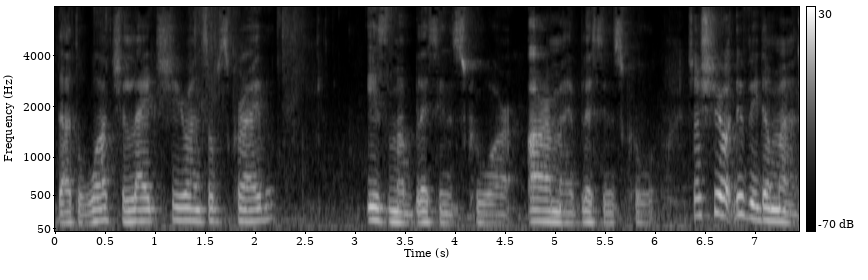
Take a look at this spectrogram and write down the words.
that watch like share and subscribe is my blessings crew or are my blessings crew just share out the video man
